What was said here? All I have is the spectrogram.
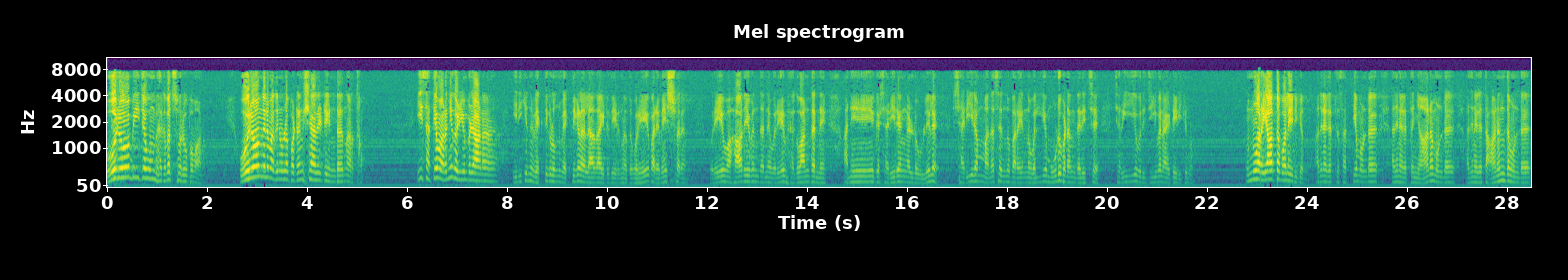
ഓരോ ബീജവും ഭഗവത് സ്വരൂപമാണ്. ഓരോന്നിലും അതിനുള്ള പൊട്ടൻഷ്യാലിറ്റി ഉണ്ട് എന്നർത്ഥം ഈ സത്യം അറിഞ്ഞു കഴിയുമ്പോഴാണ് ഇരിക്കുന്ന വ്യക്തികളൊന്നും വ്യക്തികളല്ലാതായിട്ട് തീരുന്നത്. ഒരേ പരമേശ്വരൻ ഒരേ മഹാദേവൻ തന്നെ ഒരേ ഭഗവാൻ തന്നെ അനേക ശരീരങ്ങളുടെ ഉള്ളിൽ ശരീരം മനസ്സെന്ന് പറയുന്ന വലിയ മൂടുപടം ധരിച്ച് ചെറിയ ഒരു ജീവനായിട്ട് ഇരിക്കുന്നു. ഒന്നും അറിയാത്ത പോലെ ഇരിക്കുന്നു. അതിനകത്ത് സത്യമുണ്ട് അതിനകത്ത് ജ്ഞാനമുണ്ട് അതിനകത്ത് ആനന്ദമുണ്ട്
